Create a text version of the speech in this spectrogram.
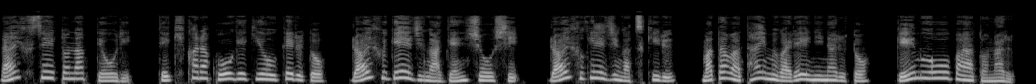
ライフ制となっており、敵から攻撃を受けるとライフゲージが減少し、ライフゲージが尽きる、またはタイムが0になるとゲームオーバーとなる。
